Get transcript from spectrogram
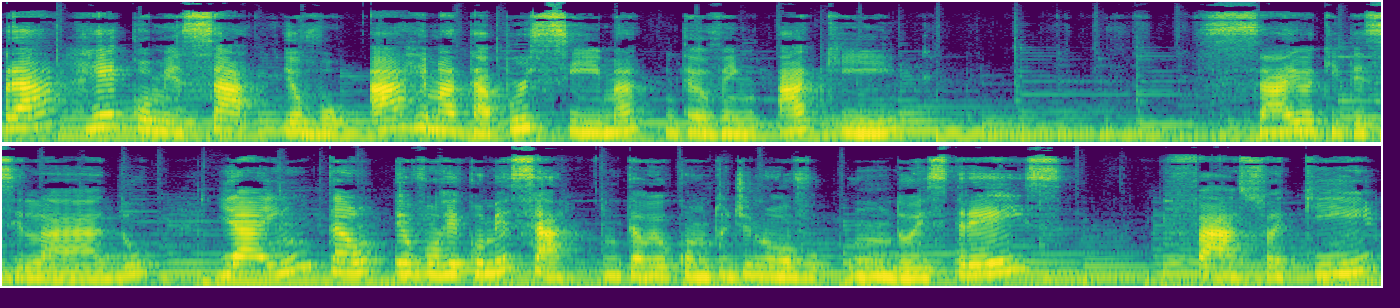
Para recomeçar, eu vou arrematar por cima. Então, eu venho aqui saio aqui desse lado e aí então eu vou recomeçar. Então eu conto de novo um, dois, três, faço aqui,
